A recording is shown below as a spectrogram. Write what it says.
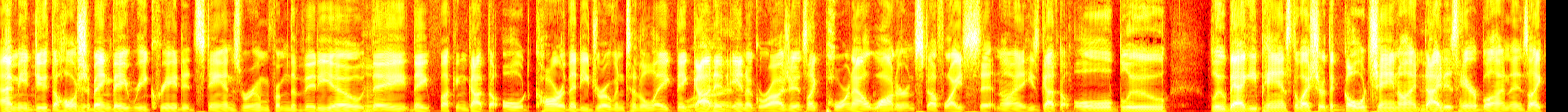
I mean, dude, the whole shebang. They recreated Stan's room from the video. Hmm. They they fucking got the old car that he drove into the lake. They got it in a garage. It's like pouring out water and stuff while he's sitting on it. He's got the old blue blue baggy pants, the white shirt, the gold chain on, Hmm. dyed his hair blonde, and it's like.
